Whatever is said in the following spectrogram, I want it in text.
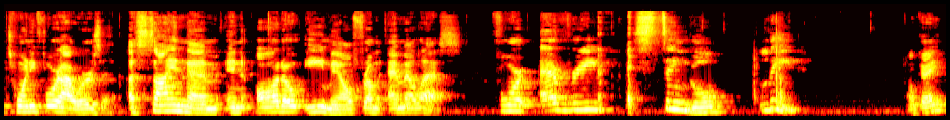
24 hours assign them an auto email from MLS for every single lead. Okay,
